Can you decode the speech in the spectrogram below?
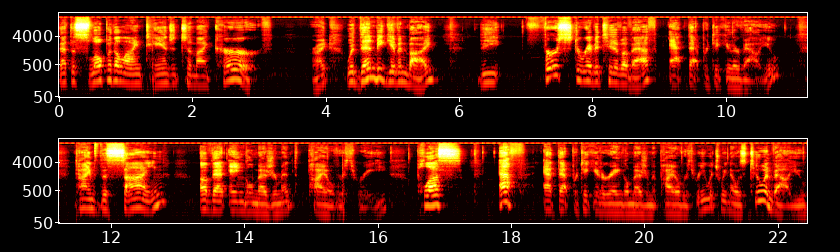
that the slope of the line tangent to my curve, right, would then be given by the first derivative of f at that particular value times the sine of that angle measurement, pi over 3, plus f at that particular angle measurement, pi over 3, which we know is 2 in value,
